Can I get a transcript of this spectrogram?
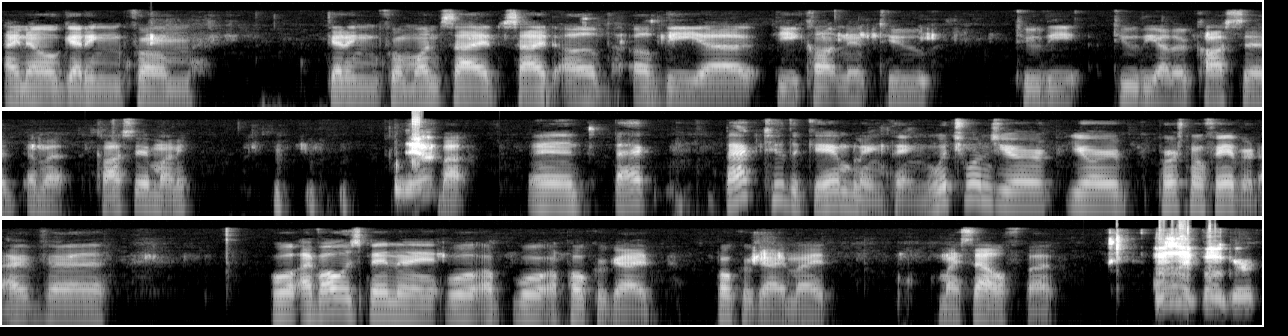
I know getting from getting from one side side of of the uh, the continent to to the to the other costs a um, costs a money. yeah. But and back back to the gambling thing. Which one's your your personal favorite? I've uh, well, I've always been a well a, well, a poker guy, poker guy my myself. But I like poker.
